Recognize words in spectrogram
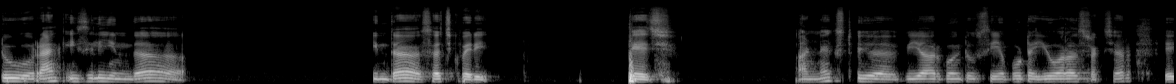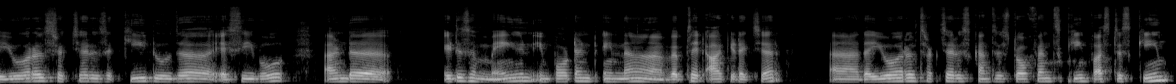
to rank easily in the in the search query page and next uh, we are going to see about a url structure. A url structure is a key to the seo and uh, it is a main important in uh, website architecture. Uh, the url structure is consist of an scheme first scheme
